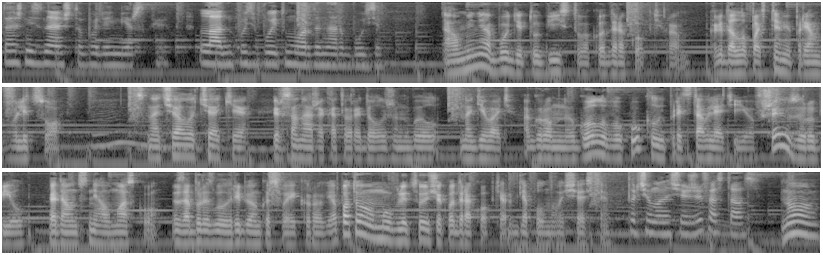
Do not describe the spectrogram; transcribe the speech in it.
Даже не знаю, что более мерзкое. Ладно, пусть будет морда на арбузе. А у меня будет убийство квадрокоптером, когда лопастями прям в лицо. Сначала Чаки, персонажа, который должен был надевать огромную голову куклы и представлять ее в шею зарубил, когда он снял маску, забрызгал ребенка своей кровью, а потом ему в лицо еще квадрокоптер для полного счастья. Причем он еще и жив остался. Но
